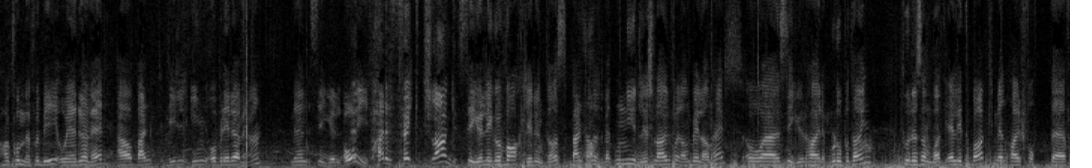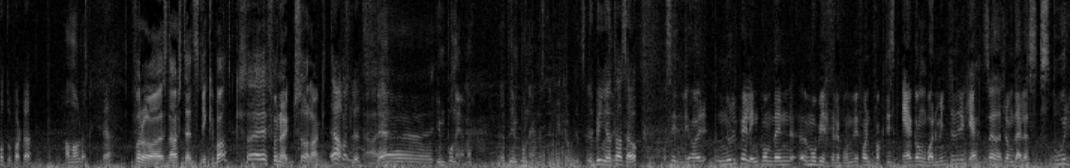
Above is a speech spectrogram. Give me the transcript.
har kommet forbi og er røver. Jeg og Bernt vil inn og bli røvere. Men Sigurd Oi! Perfekt slag! Sigurd ligger og vaker rundt oss. Bernt har nettopp et nydelig slag foran bilene her. Og eh, Sigurd har blod på tann. Tore Sandbakk er litt bak, men har fått, eh, fått opp farta. Han har det. For å starte et stykke bak, så er jeg fornøyd så langt. Ja, absolutt. Det er imponerende. Et imponerende stykke kroppsliv. Det begynner å ta seg opp. Og siden vi har null peiling på om den mobiltelefonen vi fant faktisk er gangbar mynt eller ikke, så er det fremdeles stor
